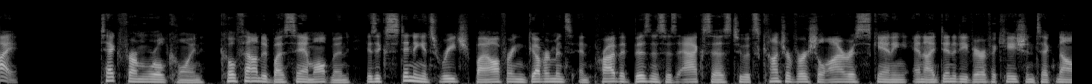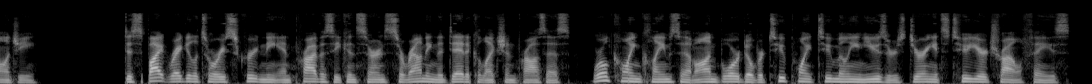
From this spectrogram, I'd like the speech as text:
Hi. Tech firm WorldCoin, co-founded by Sam Altman, is extending its reach by offering governments and private businesses access to its controversial iris scanning and identity verification technology. Despite regulatory scrutiny and privacy concerns surrounding the data collection process, WorldCoin claims to have onboarded over 2.2 million users during its two-year trial phase.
